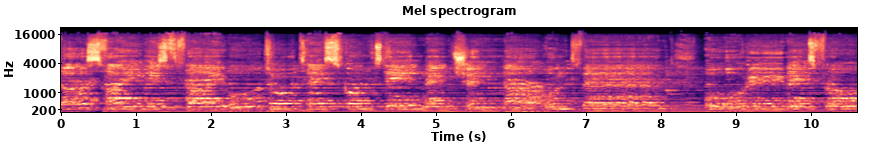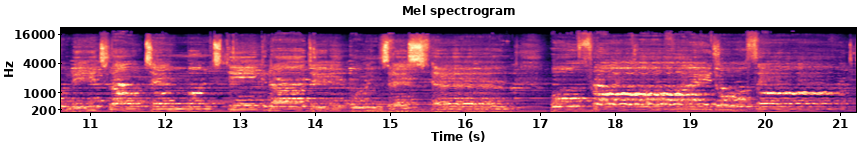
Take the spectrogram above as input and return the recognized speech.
Das Heil ist frei, o tut es kund den Menschen nah und fern. O rühmet froh mit lautem Mund die Gnade unseres Herrn. O Freud, o Freud,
